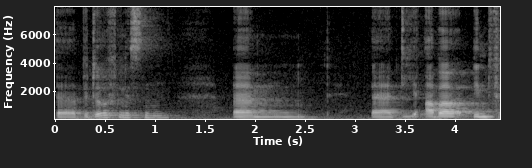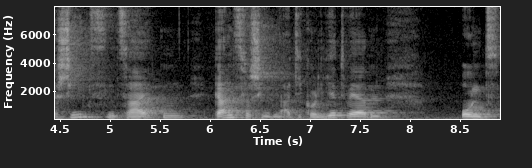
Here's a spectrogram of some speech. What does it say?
äh, Bedürfnissen, ähm, äh, die aber in verschiedensten Zeiten ganz verschieden artikuliert werden. Und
